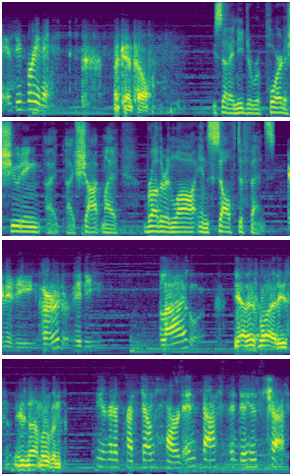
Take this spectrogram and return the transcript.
Is he breathing? I can't tell. He said, I need to report a shooting. I, I shot my brother in law in self defense. And is he hurt or is he alive or? Yeah, there's blood. He's he's not moving. You're going to press down hard and fast into his chest.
